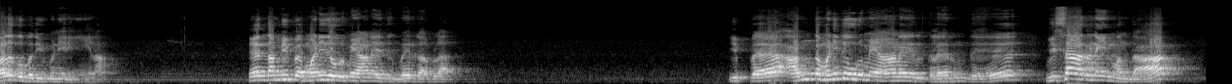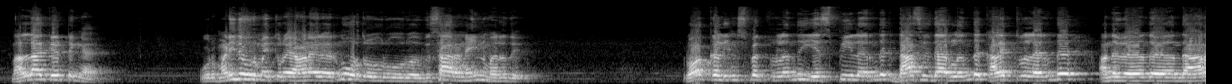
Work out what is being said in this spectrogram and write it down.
வழக்கு பதிவு பண்ணியிருக்கீங்களா என் தம்பி இப்போ மனித உரிமை ஆணையத்துக்கு போயிருக்காப்புல. இப்ப அந்த மனித உரிமை ஆணையத்துல இருந்து விசாரணைன்னு வந்தா நல்லா கேட்டுங்க. ஒரு மனித உரிமைத்துறை ஆணையில ஒருத்தர் ஒரு ஒரு விசாரணைன்னு வருது. லோக்கல் இன்ஸ்பெக்டர்ல இருந்து தாசில்தார்லேருந்து இருந்து தாசில்தார்ல இருந்து கலெக்டர்ல இருந்து அந்த அந்த அந்த அற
